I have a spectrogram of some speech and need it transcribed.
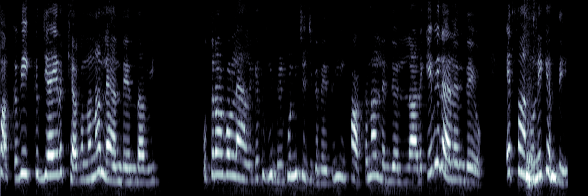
ਹੱਕ ਵੀ ਇੱਕ ਜਿਹਾ ਹੀ ਰੱਖਿਆ ਕਰੋ ਨਾ ਲੈਣ ਦੇਣ ਦਾ ਵੀ। ਪੁੱਤਰਾਂ ਕੋਲ ਲੈਣ ਲੱਗੇ ਤੁਸੀਂ ਬਿਲਕੁਲ ਨਹੀਂ ਝਿਜਕਦੇ, ਤੁਸੀਂ ਹੱਕ ਨਾਲ ਲੈਂਦੇ ਹੋ, ਲੜ ਕੇ ਵੀ ਲੈ ਲੈਂਦੇ ਹੋ। ਇਹ ਤੁਹਾਨੂੰ ਨਹੀਂ ਕਹਿੰਦੀ।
